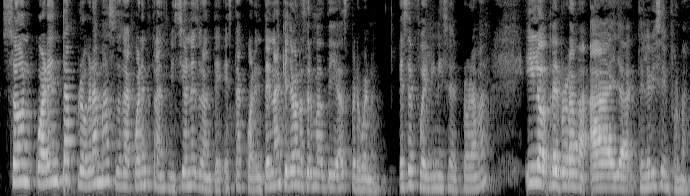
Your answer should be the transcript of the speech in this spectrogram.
Son 40 programas, o sea, 40 transmisiones durante esta cuarentena, que ya a ser más días, pero bueno, ese fue el inicio del programa. Y lo del programa, ah, ya, Televisa Informa.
